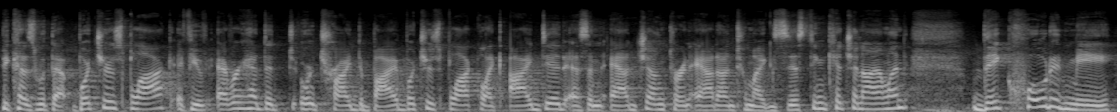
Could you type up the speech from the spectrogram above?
Because with that butcher's block, if you've ever had to or tried to buy butcher's block like I did as an adjunct or an add-on to my existing kitchen island, they quoted me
